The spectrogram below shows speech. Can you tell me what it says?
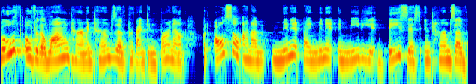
both over the long term in terms of preventing burnout, but also on a minute by minute immediate basis in terms of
